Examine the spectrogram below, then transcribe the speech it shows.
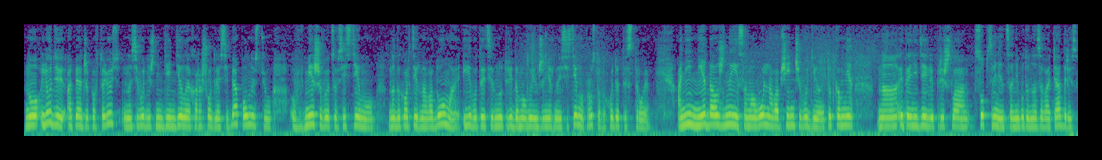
Но люди, опять же повторюсь, на сегодняшний день, делая хорошо для себя, полностью вмешиваются в систему многоквартирного дома, и вот эти внутридомовые инженерные системы просто выходят из строя. Они не должны самовольно вообще ничего делать. Тут ко мне на этой неделе пришла собственница, не буду называть адрес,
